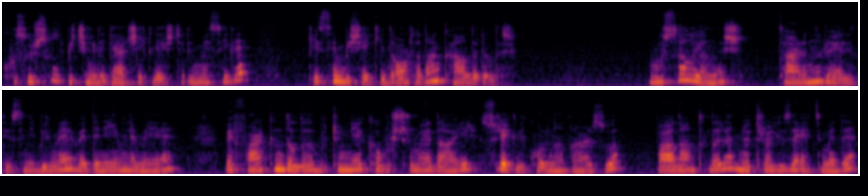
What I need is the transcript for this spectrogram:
kusursuz biçimde gerçekleştirilmesiyle kesin bir şekilde ortadan kaldırılır. Ruhsal uyanış, Tanrı'nın realitesini bilme ve deneyimlemeye ve farkındalığı bütünlüğe kavuşturmaya dair sürekli korunan arzu, bağlantıları nötralize etmede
